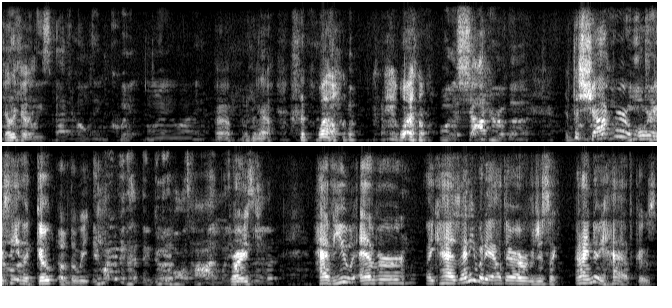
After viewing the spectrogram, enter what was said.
Philly, Philly. least Patrick Mahomes didn't quit on anybody. Oh, no. well, well. Well, the shocker of the. The shocker, or is he the goat of the week? It might have been the, the good of all time. When Right. to- Have you ever, like, has anybody out there ever just like, and I know you have because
